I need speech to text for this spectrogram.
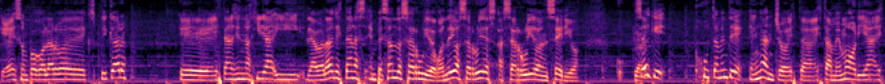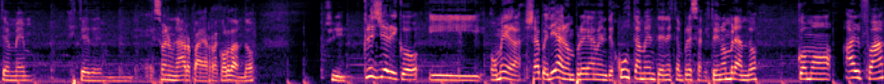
que es un poco largo de explicar, eh, están haciendo una gira y la verdad que están empezando a hacer ruido. Cuando digo hacer ruido es hacer ruido en serio. Claro. que justamente engancho esta, esta memoria, este este de, suena una arpa recordando. Sí. Chris Jericho y Omega ya pelearon previamente justamente en esta empresa que estoy nombrando como Alpha,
